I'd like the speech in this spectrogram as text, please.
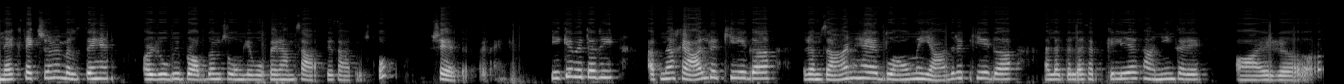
नेक्स्ट लेक्चर में मिलते हैं और जो भी प्रॉब्लम्स होंगे वो फिर हम साथ के साथ उसको शेयर करते रहेंगे। ठीक है बेटा जी? अपना ख्याल रखिएगा। रमज़ान है, दुआओं में याद रखिएगा। अल्लाह ताला सबके लिए आसानी करे और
